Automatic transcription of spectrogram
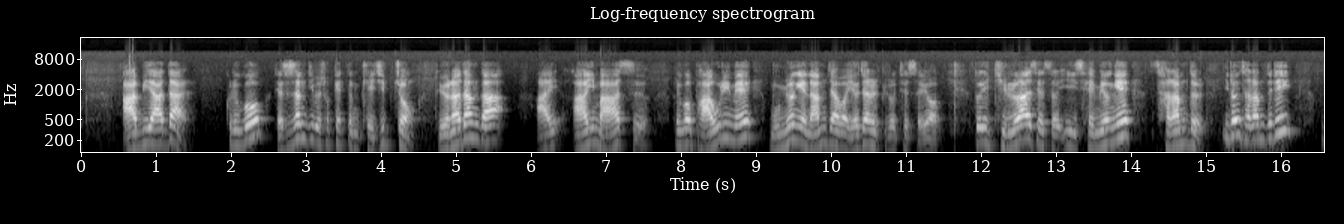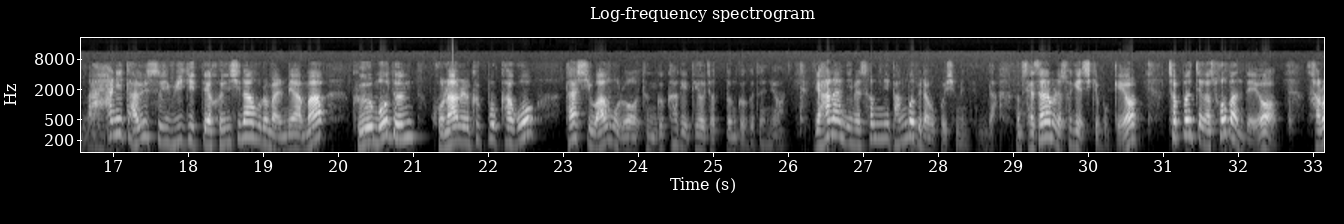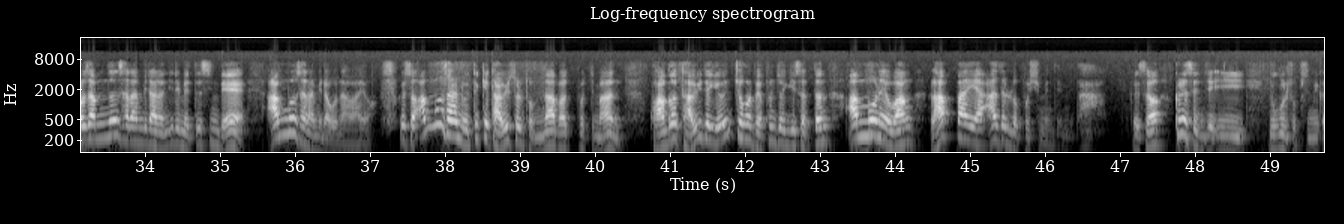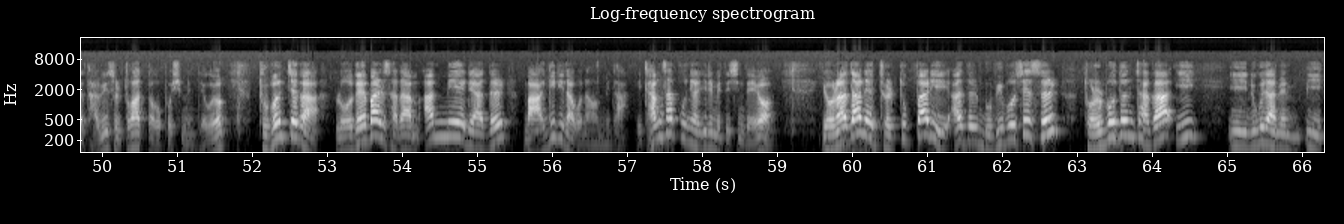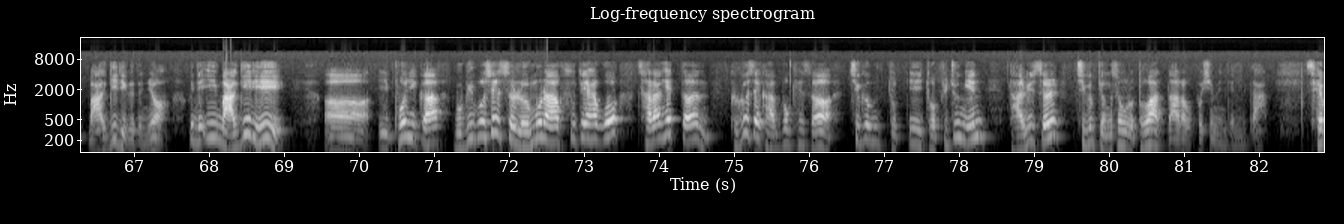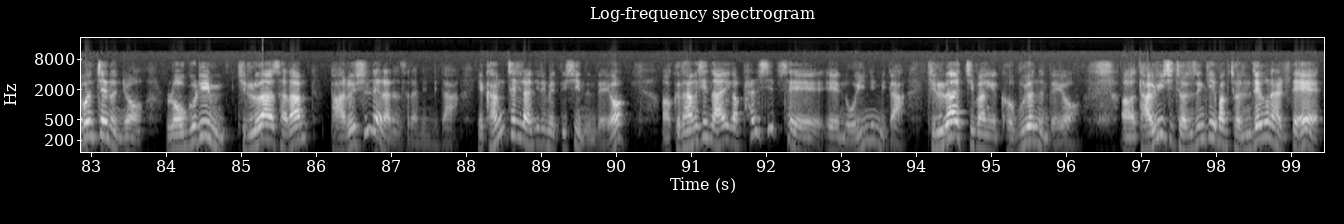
아비아달, 그리고 제사장 집에 속했던 계집종, 또 요나단과 아이, 아이마하스, 그리고 바우림의 무명의 남자와 여자를 비롯했어요. 또 이 길르앗에서 이 세 명의 사람들, 이런 사람들이 많이 다윗의 위기 때 헌신함으로 말미암아 그 모든 고난을 극복하고 다시 왕으로 등극하게 되어졌던 거거든요. 이게 하나님의 섭리 방법이라고 보시면 됩니다. 그럼 세 사람을 소개시켜 볼게요. 첫 번째가 소반인데요. 사로잡는 사람이라는 이름의 뜻인데 암몬 사람이라고 나와요. 그래서 암몬 사람이 어떻게 다윗을 돕나 봤지만 과거 다윗에게 은총을 베푼 적이 있었던 암몬의 왕 라빠의 아들로 보시면 됩니다. 그래서 그래서 이제 이 누굴 돕습니까? 다윗을 도왔다고 보시면 되고요. 두 번째가 로데발 사람 암미엘의 아들 마길이라고 나옵니다. 이 장사꾼이라는 이름의 뜻인데요. 요나단의 절뚝발이 아들 무비보셋을 돌보던 자가 이, 이 누구냐면 이 마길이거든요. 근데 이 마길이 어, 이 보니까 무비보셋을 너무나 후대하고 사랑했던 그것에 감복해서 지금 도, 이 도피 중인 다윗을 지금 경성으로 도왔다라고 보시면 됩니다. 세 번째는요, 로그림 길르아 사람 바르실레라는 사람입니다. 이 강철이라는 이름의 뜻이 있는데요. 어, 그 당시 나이가 80세의 노인입니다. 길르아 지방의 거부였는데요. 어, 다윗이 전승기에 막 전쟁을 할 때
